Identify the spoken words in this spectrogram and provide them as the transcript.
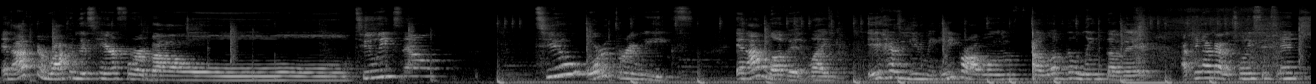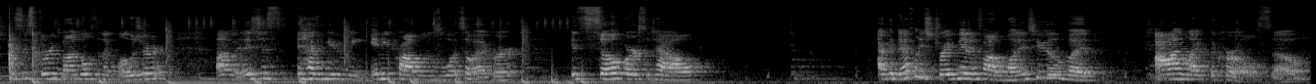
And I've been rocking this hair for about two weeks now. Two or three weeks. And I love it. Like, it hasn't given me any problems. I love the length of it. I think I got a 26 inch. This is three bundles in a closure. Um, it's just, it hasn't given me any problems whatsoever. It's so versatile. I could definitely straighten it if I wanted to, but I like the curls, so.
